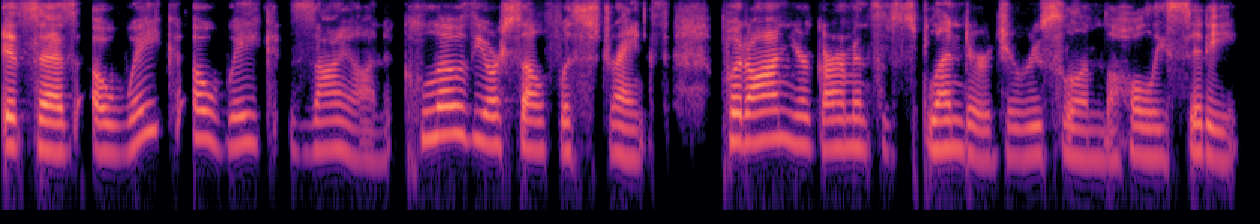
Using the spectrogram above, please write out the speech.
it says, Awake, awake, Zion, clothe yourself with strength, put on your garments of splendor, Jerusalem, the holy city.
